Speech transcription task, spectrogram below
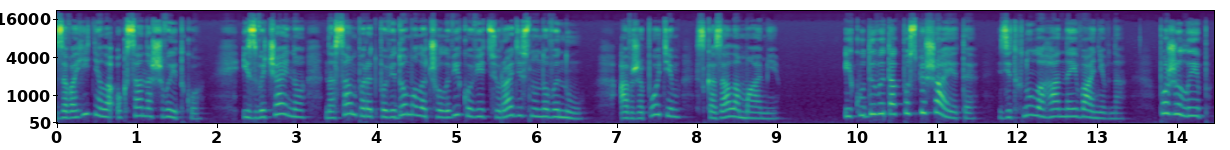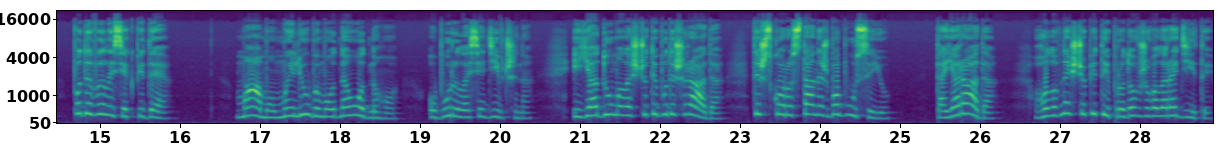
Завагітніла Оксана швидко і, звичайно, насамперед повідомила чоловікові цю радісну новину, а вже потім сказала мамі. І куди ви так поспішаєте? зітхнула Ганна Іванівна. Пожили б, подивились, як піде. Мамо, ми любимо одне одного, обурилася дівчина. І я думала, що ти будеш рада. Ти ж скоро станеш бабусею. Та я рада. Головне, щоб і ти продовжувала радіти.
